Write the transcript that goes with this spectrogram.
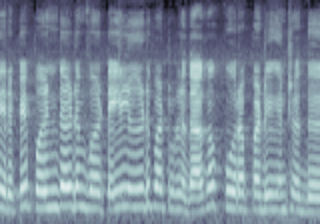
திருப்பி பெண் தேடும் வேட்டையில் ஈடுபட்டுள்ளதாக கூறப்படுகின்றது.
